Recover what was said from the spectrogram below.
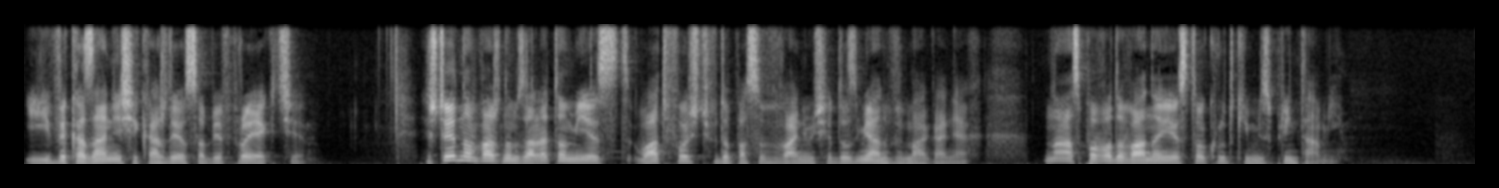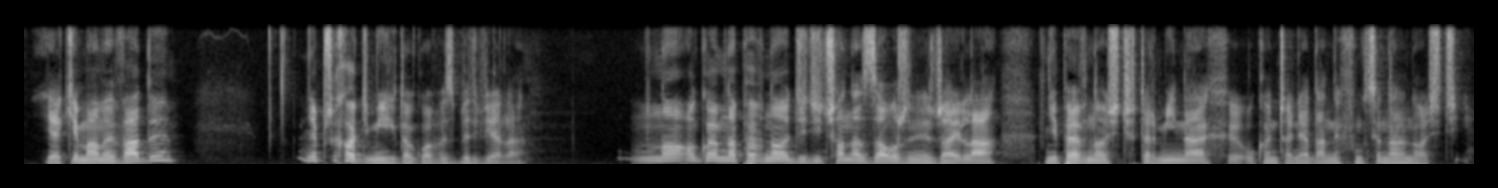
i wykazanie się każdej osobie w projekcie. Jeszcze jedną ważną zaletą jest łatwość w dopasowywaniu się do zmian w wymaganiach, no a spowodowane jest to krótkimi sprintami. Jakie mamy wady? Nie przychodzi mi ich do głowy zbyt wiele. No, ogółem na pewno dziedziczona z założeń Agile'a niepewność w terminach ukończenia danych funkcjonalności.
